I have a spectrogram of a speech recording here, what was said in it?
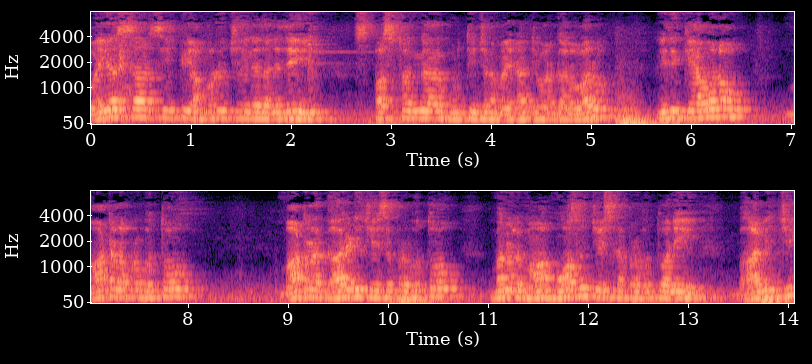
వైఎస్ఆర్ సిపి అమలు చేయలేదనేది స్పష్టంగా గుర్తించిన మైనార్టీ వర్గాల వారు. ఇది కేవలం మాటల ప్రభుత్వం మాటల గారడి చేసే ప్రభుత్వం మనల్ని మా మోసం చేసిన ప్రభుత్వాన్ని భావించి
